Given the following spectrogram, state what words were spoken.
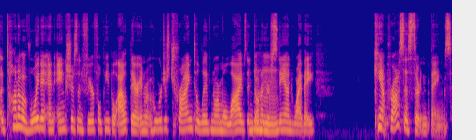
a ton of avoidant and anxious and fearful people out there and who are just trying to live normal lives and don't Mhm. understand why they can't process certain things.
